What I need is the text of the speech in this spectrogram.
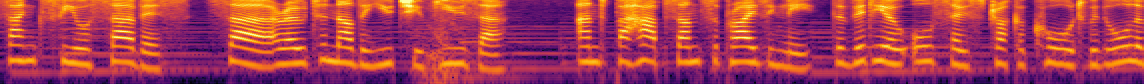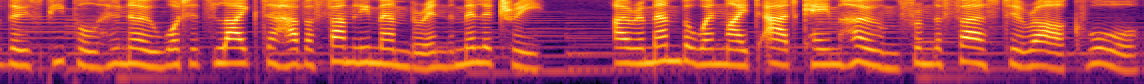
Thanks for your service, sir, wrote another YouTube user. And perhaps unsurprisingly, the video also struck a chord with all of those people who know what it's like to have a family member in the military. I remember when my dad came home from the first Iraq war.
